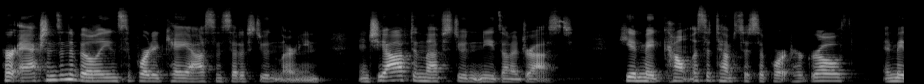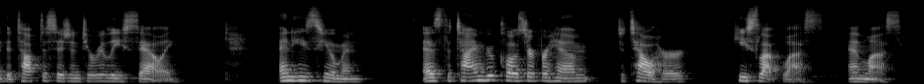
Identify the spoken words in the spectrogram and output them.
Her actions in the building supported chaos instead of student learning, and she often left student needs unaddressed. He had made countless attempts to support her growth and made the tough decision to release Sally. And he's human. As the time grew closer for him to tell her, he slept less and less.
